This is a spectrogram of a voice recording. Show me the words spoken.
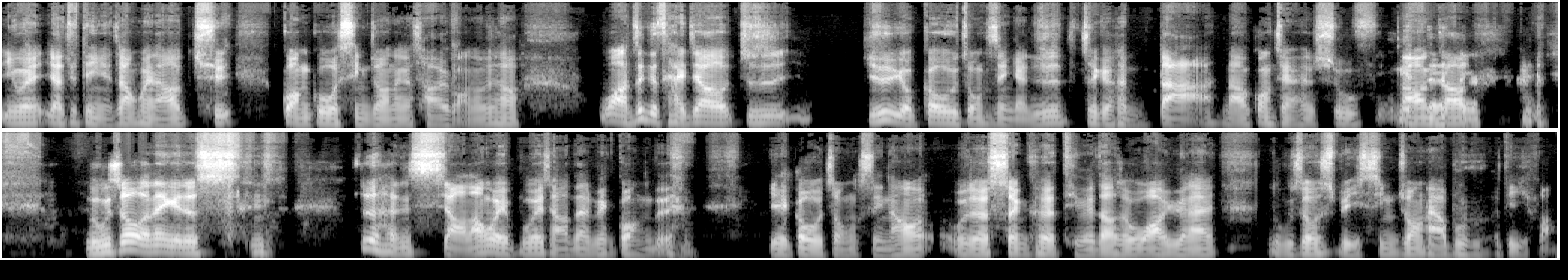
因为要去听演唱会，然后去逛过新庄那个插会广场，就说哇，这个才叫就是就是有购物中心感，就是这个很大，然后逛起来很舒服。然后你知道。芦洲的那个就是就 是很小，然后我也不会想要在那边逛的 一个购物中心，然后我就深刻体会到说，哇，原来泸州是比新庄还要不如的地方。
